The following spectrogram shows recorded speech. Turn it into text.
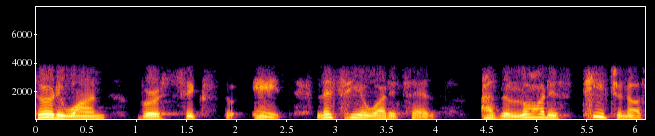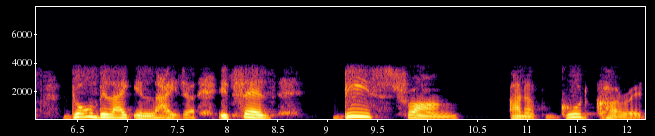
31, verse 6 to 8. Let's hear what it says. As the Lord is teaching us, don't be like Elijah. It says, Be strong and of good courage.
